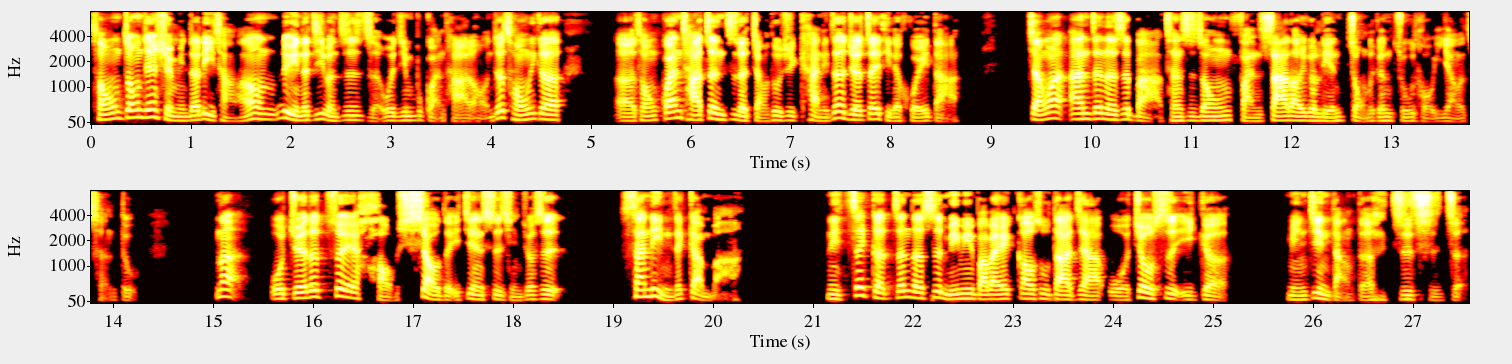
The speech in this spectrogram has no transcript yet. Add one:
从中间选民的立场，然后绿营的基本支持者，我已经不管他了哈。你就从一个呃，从观察政治的角度去看，你真的觉得这一题的回答，蒋万安真的是把陈时中反杀到一个脸肿的跟猪头一样的程度。那我觉得最好笑的一件事情就是，三立你在干嘛？你这个真的是明明白白告诉大家，我就是一个民进党的 支持者，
